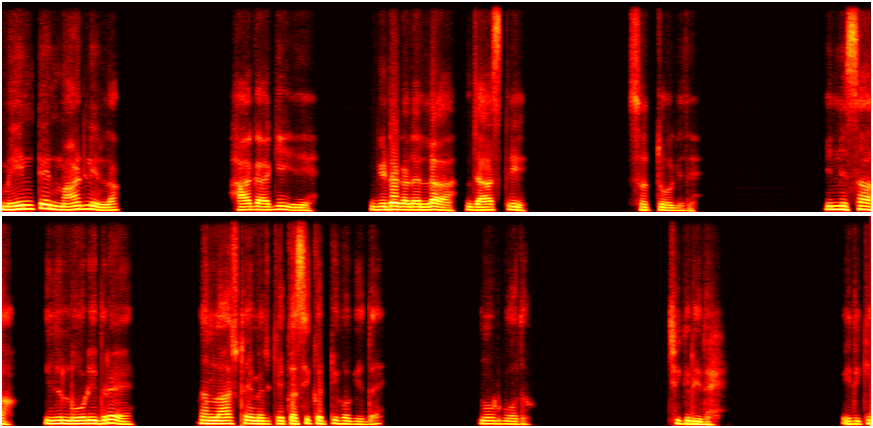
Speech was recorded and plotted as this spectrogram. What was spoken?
ಮೇಂಟೈನ್ ಮಾಡಲಿಲ್ಲ. ಹಾಗಾಗಿ ಗಿಡಗಳೆಲ್ಲ ಜಾಸ್ತಿ ಸತ್ತು ಹೋಗಿದೆ. ಇಲ್ಲಿ ಸಹ ಇದನ್ನ ನೋಡಿದ್ರೆ ನಾನು ಲಾಸ್ಟ್ ಟೈಮ್ ಇದಕ್ಕೆ ಕಸಿ ಕಟ್ಟಿ ಹೋಗಿದ್ದೆ. ನೋಡ್ಬೋದು. ಚಿಗುರಿದೆ. ಇದಕ್ಕೆ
